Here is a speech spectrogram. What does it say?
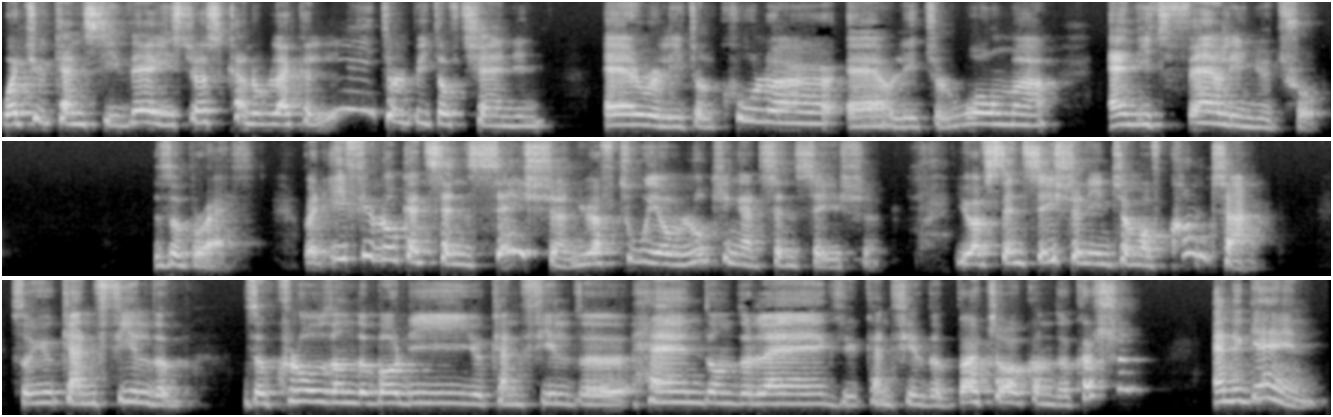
what you can see there is just kind of like a little bit of change in air a little cooler, air a little warmer, and it's fairly neutral, the breath. But if you look at sensation, you have two ways of looking at sensation. You have sensation in terms of contact. So you can feel the the clothes on the body, you can feel the hand on the legs, you can feel the buttock on the cushion. And again,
